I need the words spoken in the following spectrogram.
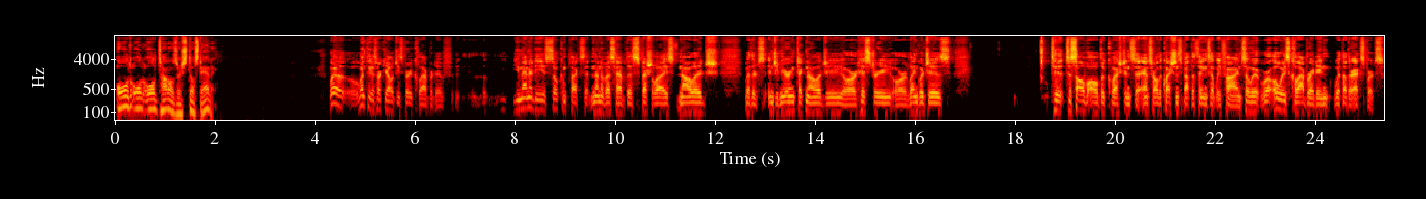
old, old, old tunnels are still standing? Well, one thing is archaeology is very collaborative. Humanity is so complex that none of us have the specialized knowledge, whether it's engineering technology or history or languages to, to solve all the questions, to answer all the questions about the things that we find. So we're, we're always collaborating with other experts.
